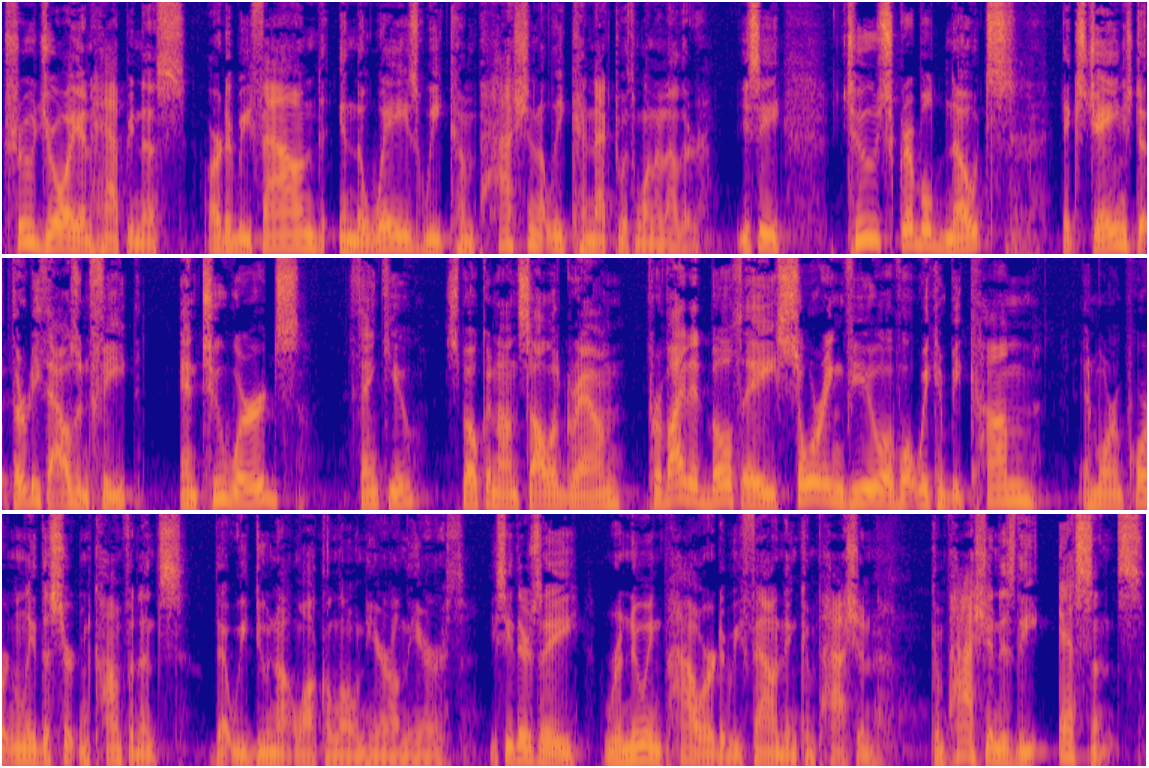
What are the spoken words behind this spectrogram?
true joy and happiness are to be found in the ways we compassionately connect with one another. You see, two scribbled notes exchanged at 30,000 feet and two words, thank you, spoken on solid ground, provided both a soaring view of what we can become and, more importantly, the certain confidence that we do not walk alone here on the earth. You see, there's a renewing power to be found in compassion. Compassion is the essence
